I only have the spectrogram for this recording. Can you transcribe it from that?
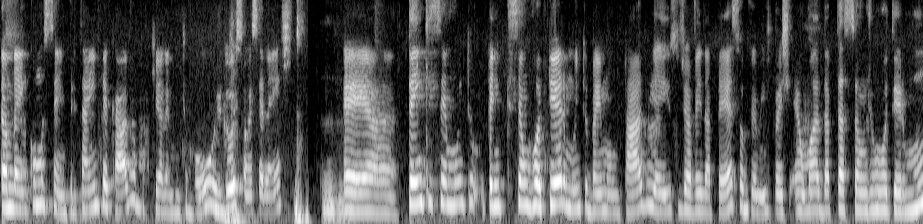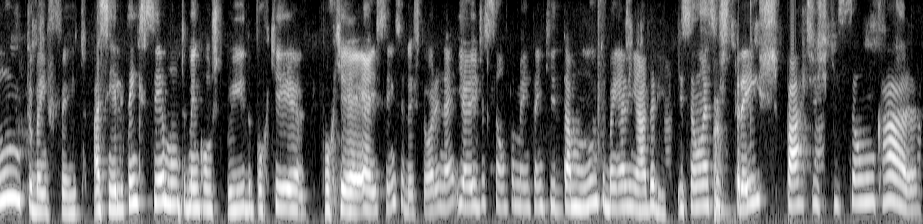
também como sempre está impecável porque ela é muito boa os dois são excelentes Uhum. é, tem que ser muito, tem que ser um roteiro muito bem montado e aí isso já vem da peça, obviamente, mas é uma adaptação de um roteiro muito bem feito. Assim, ele tem que ser muito bem construído porque porque é a essência da história, né? E a edição também tem que estar muito bem alinhada ali. E são essas três partes que são, cara,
